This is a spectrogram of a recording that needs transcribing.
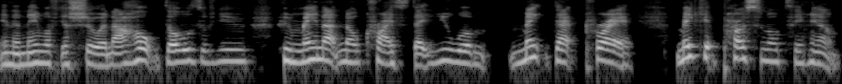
in the name of Yeshua. And I hope those of you who may not know Christ, that you will make that prayer, make it personal to him.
